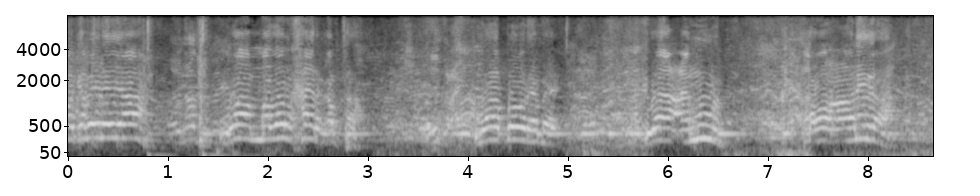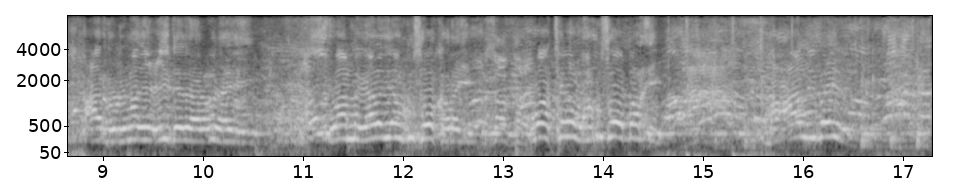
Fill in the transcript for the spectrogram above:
gabagabaynayaa waa madal khayr qabta. Waa boorame waa camuud oo aniga carruurnimadii ciiddeeda aan cunayay waa magaaladii aan ku soo koray. Waa tina wax ku soo baray. Macallimayn macallimiinta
